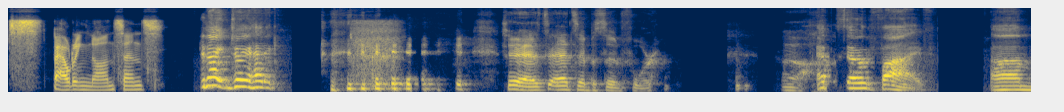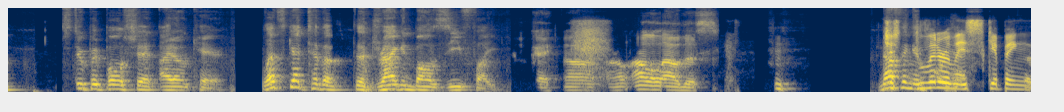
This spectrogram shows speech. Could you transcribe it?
spouting nonsense. Good night. Enjoy your headache." so yeah, that's, that's episode four. Oh, Episode five. Um, stupid bullshit. I don't care. Let's get to the the Dragon Ball Z fight. okay. Uh, I'll, I'll allow this. Nothing. just literally skipping.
